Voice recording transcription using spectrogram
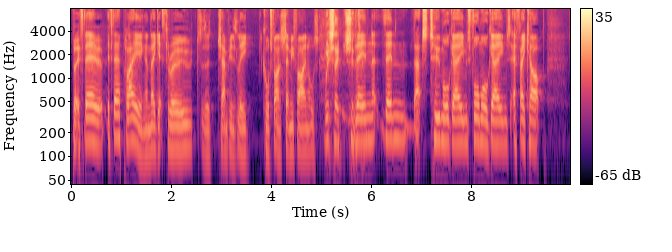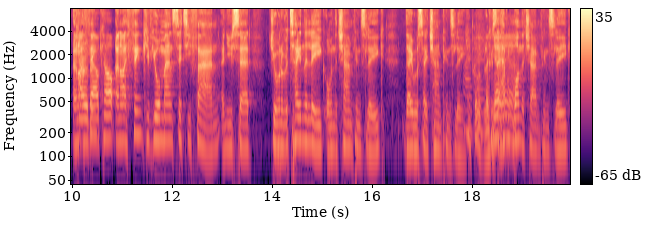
but if they're if they're playing and they get through to the Champions League quarterfinals, semi-finals, Which they should do. then then that's two more games, four more games, FA Cup, And I Carabao think, Cup. And I think if you're a Man City fan and you said, "Do you want to retain the league or win the Champions League?" They will say Champions League Probably. because Yeah, they yeah, haven't yeah. won the Champions League,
